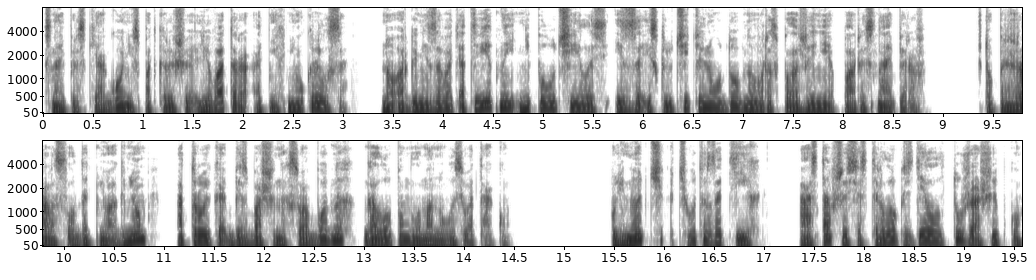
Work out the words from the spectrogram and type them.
Снайперский огонь из-под крыши элеватора от них не укрылся, но организовать ответный не получилось из-за исключительно удобного расположения пары снайперов, что прижало солдатню огнем, а тройка безбашенных свободных галопом ломанулась в атаку. Пулеметчик чего-то затих, а оставшийся стрелок сделал ту же ошибку.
